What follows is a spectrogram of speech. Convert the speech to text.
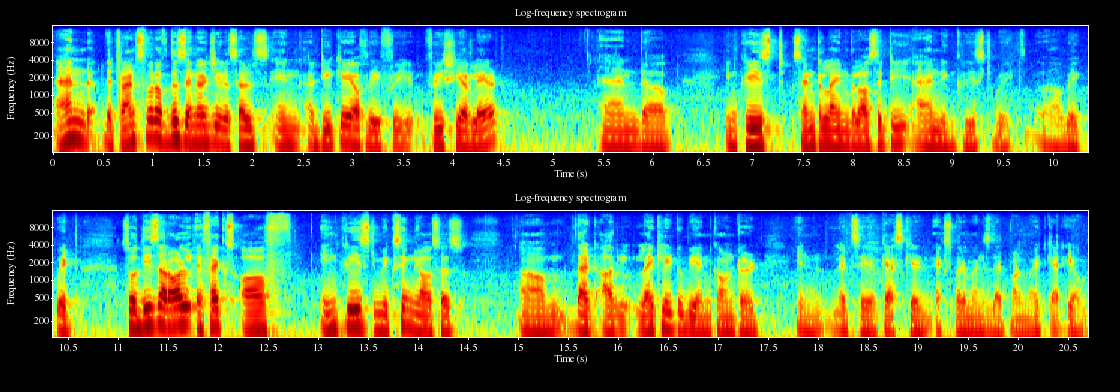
and the transfer of this energy results in a decay of the free, free shear layer and uh, increased center line velocity and increased weight, uh, wake width. So, these are all effects of increased mixing losses um, that are likely to be encountered in let us say a cascade experiments that one might carry out.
